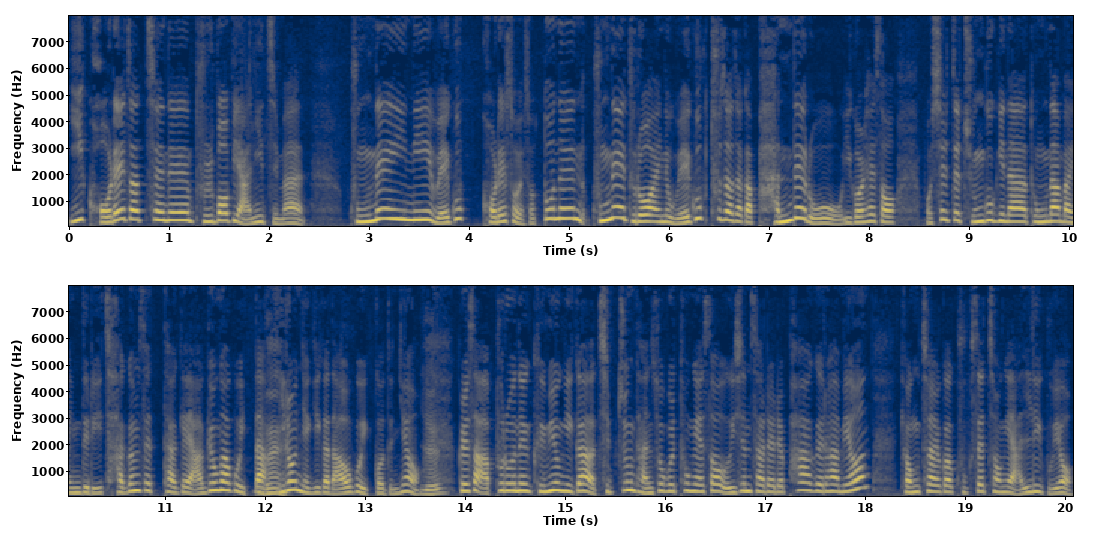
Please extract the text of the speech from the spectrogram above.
이 거래 자체는 불법이 아니지만 국내인이 외국 거래소에서 또는 국내에 들어와 있는 외국 투자자가 반대로 이걸 해서 뭐 실제 중국이나 동남아인들이 자금 세탁에 악용하고 있다 네. 이런 얘기가 나오고 있거든요. 예. 그래서 앞으로는 금융위가 집중 단속을 통해서 의심 사례를 파악을 하면 경찰과 국세청에 알리고요.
